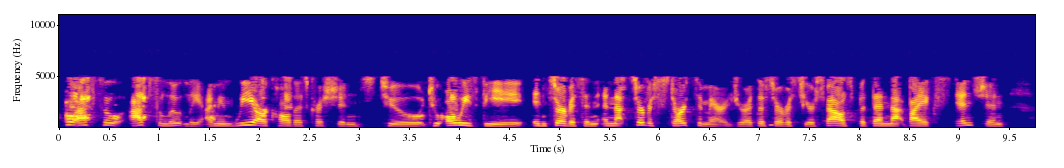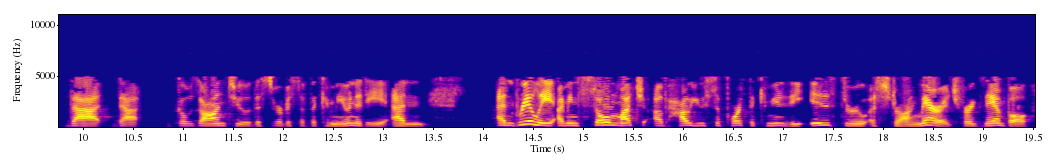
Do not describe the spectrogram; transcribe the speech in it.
Oh, absolutely, absolutely. I mean, we are called as Christians to to always be in service, and and that service starts in marriage. You're at the service to your spouse, but then that by extension, that that goes on to the service of the community, and and really, I mean, so much of how you support the community is through a strong marriage. For example,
